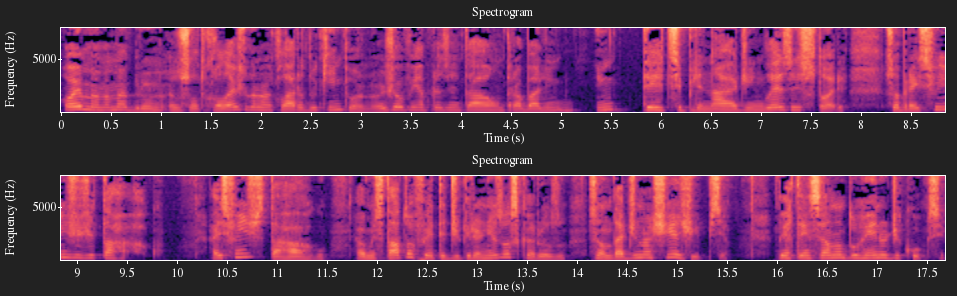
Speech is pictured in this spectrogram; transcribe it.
Oi, meu nome é Bruno, eu sou do Colégio Dona Clara do quinto ano. Hoje eu vim apresentar um trabalho interdisciplinar de inglês e história sobre a esfinge de Tarrago. A esfinge de Tarrago é uma estátua feita de granizo ascaroso, sendo da dinastia egípcia, pertencendo do reino de Cuxi,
